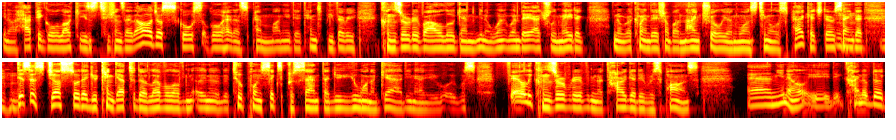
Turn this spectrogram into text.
you know, happy-go-lucky institutions that, oh, just go, go ahead and spend money. They tend to be very conservative outlook. And, you know, when, when they actually made a, you know, recommendation about 9 trillion won stimulus package, they were saying mm-hmm, that mm-hmm. this is just so that you can get to the level of, you know, the 2.6% that you, you want to get. You know, it was fairly conservative, you know, targeted response. And you know, it, kind of the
